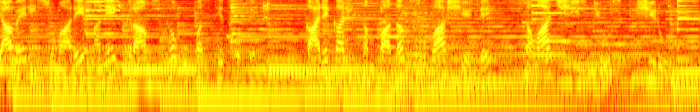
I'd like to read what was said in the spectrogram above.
यावेळी सुमारे अनेक ग्रामस्थ उपस्थित होते. कार्यकारी संपादक सुभाष शेटे समाजशील न्यूज शिरूर.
